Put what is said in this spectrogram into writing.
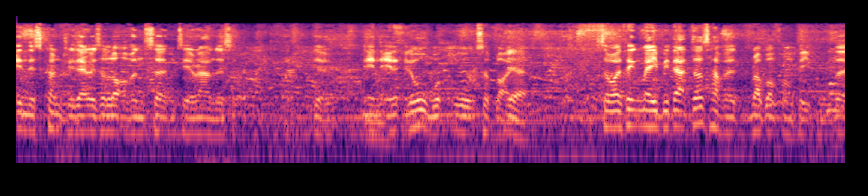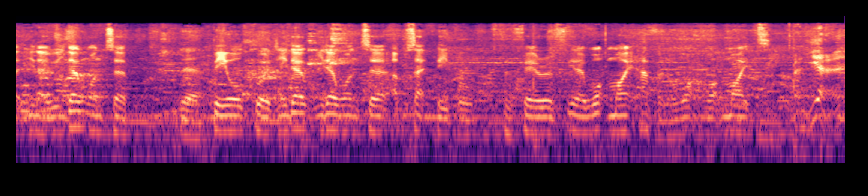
in this country there is a lot of uncertainty around us, you know, in, in, in all walks of life. Yeah. So I think maybe that does have a rub off on people that you know you don't want to Yeah. be awkward. You don't you don't want to upset people for fear of you know what might happen or what what might. And yet,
